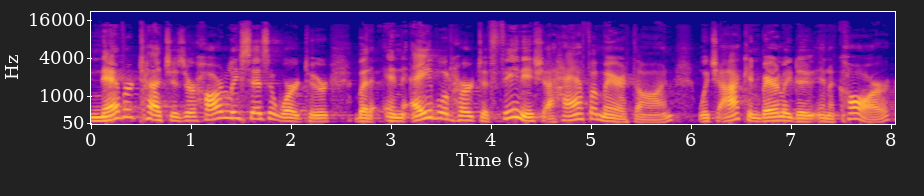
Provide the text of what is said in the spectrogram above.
never touches her, hardly says a word to her, but enabled her to finish a half a marathon, which I can barely do in a car.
